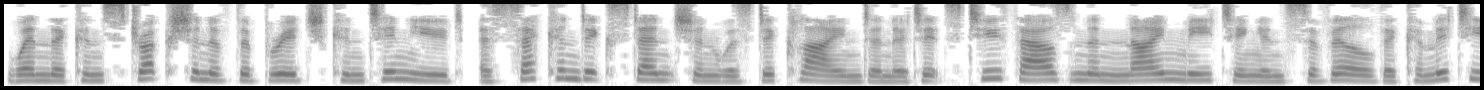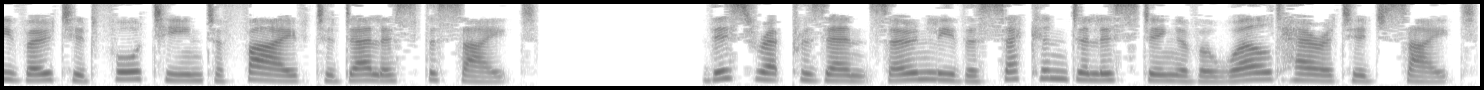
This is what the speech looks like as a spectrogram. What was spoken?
When the construction of the bridge continued, a second extension was declined and at its 2009 meeting in Seville the committee voted 14 to 5 to delist the site. This represents only the second delisting of a World Heritage Site.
